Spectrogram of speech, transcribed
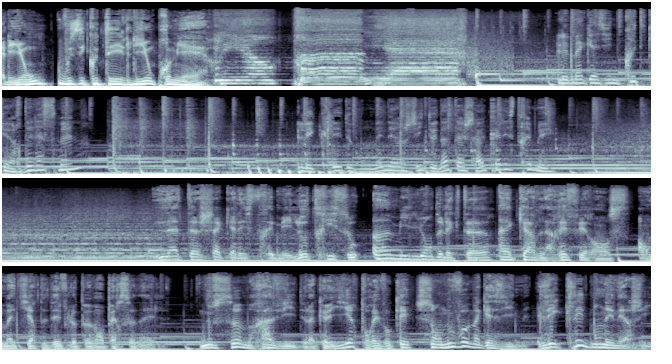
À Lyon, vous écoutez Lyon Première. Le magazine coup de cœur de la semaine. Les clés de mon énergie de Natacha Calestrémé. Natacha Calestrémé, l'autrice aux 1 million de lecteurs, incarne la référence en matière de développement personnel. Nous sommes ravis de l'accueillir pour évoquer son nouveau magazine, Les clés de mon énergie.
